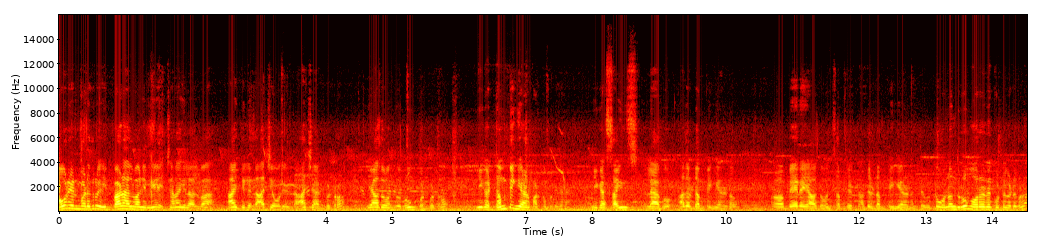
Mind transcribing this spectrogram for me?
ಅವ್ರು ಏನು ಮಾಡಿದ್ರು ಇದು ಬೇಡ ಅಲ್ವಾ ನಿಮಗೆ? ಚೆನ್ನಾಗಿಲ್ಲ ಅಲ್ವಾ? ಆಯ್ತು ಇಲ್ಲಿಂದ ಆಚೆ ಹೋಗಿ ಅಂತ ಆಚೆ ಹಾಕ್ಬಿಟ್ರು. ಯಾವುದೋ ಒಂದು ರೂಮ್ ಕೊಟ್ಬಿಟ್ರು. ಈಗ ಡಂಪಿಂಗ್ ಯಾರ್ಡ್ ಮಾಡ್ಕೊಂಡ್ಬಿಟ್ಟಿದ್ದಾರೆ? ಈಗ ಸೈನ್ಸ್ ಲ್ಯಾಬು ಅದು ಡಂಪಿಂಗ್ ಎರಡು. ಆ, ಬೇರೆ ಯಾವುದೋ ಒಂದು ಸಬ್ಜೆಕ್ಟ್ ಅದ್ರ ಡಂಪಿಂಗ್ ಎರಡು ಅಂತ ಹೇಳ್ಬಿಟ್ಟು ಒಂದೊಂದು ರೂಮ್ ಅವರವರೇ ಕೊಠಡಿಗಳು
